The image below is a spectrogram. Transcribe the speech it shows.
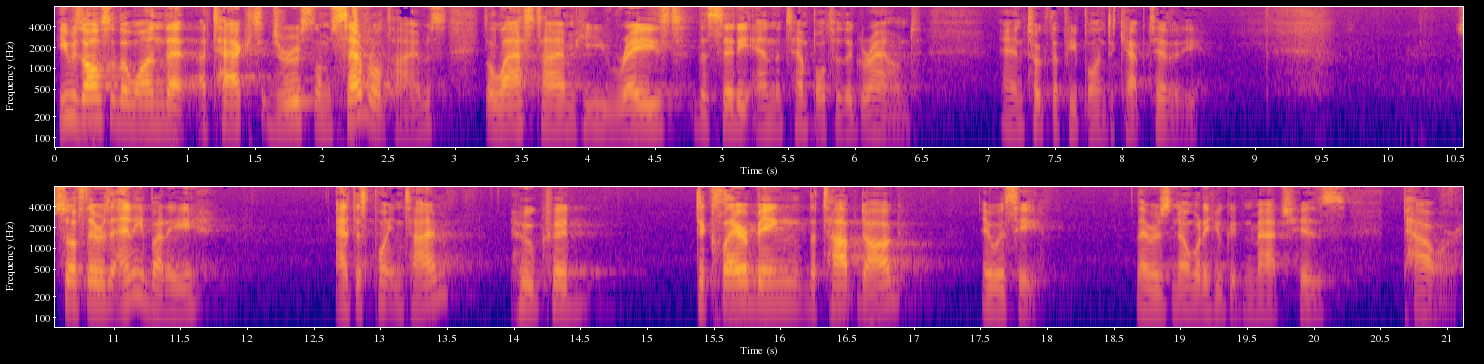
He was also the one that attacked Jerusalem several times. The last time he razed the city and the temple to the ground and took the people into captivity. So, if there was anybody at this point in time who could declare being the top dog, it was he. There was nobody who could match his power.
